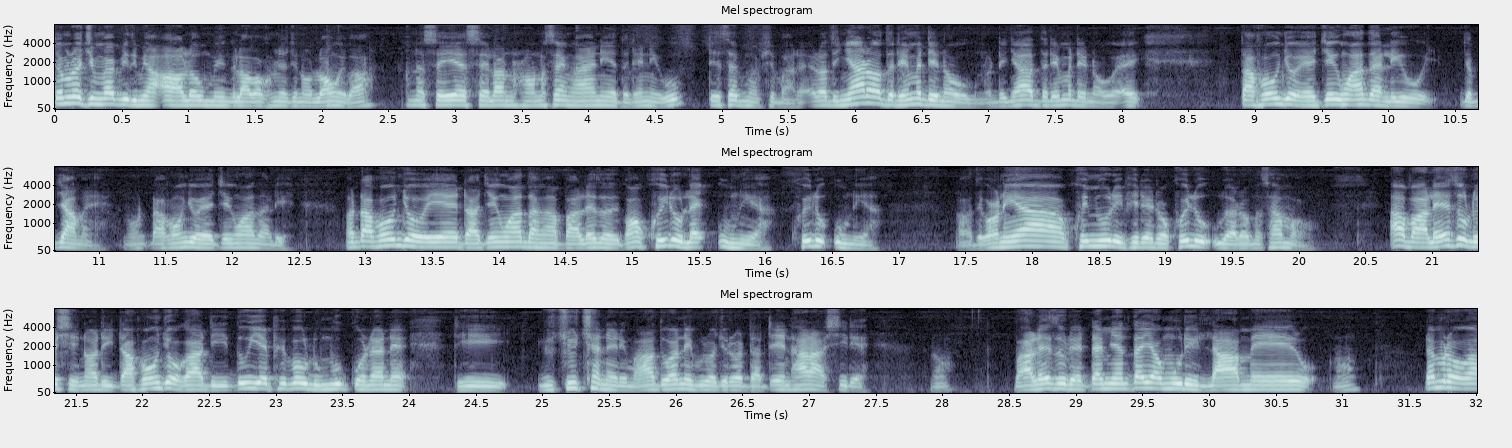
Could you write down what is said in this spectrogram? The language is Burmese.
တမရချင်းမပြည်သူများအားလုံးမင်္ဂလာပါခင်ဗျာကျွန်တော်လောင်းဝေပါ20ရက်10လ2025ရက်နေ့ရဲ့သတင်းတွေကိုတင်ဆက်ပြမှာဖြစ်ပါတယ်အဲ့တော့ဒီညတော့သတင်းမတင်တော့ဘူးနော်ဒီညကသတင်းမတင်တော့ဘူးအဲ့တာဖုံးကျော်ရဲ့ကျင်းဝါတန်လေးကိုရပြမယ်နော်တာဖုံးကျော်ရဲ့ကျင်းဝါတန်လေးနော်တာဖုံးကျော်ရဲ့ဒါကျင်းဝါတန်ကဘာလဲဆိုတော့ခွေးလိုလိုက်ဥနေတာခွေးလိုဥနေတာနော်ဒီကောင်တွေကခွေးမျိုးတွေဖြစ်တဲ့တော့ခွေးလိုဥတာတော့မဆမ်းပါဘူးအဲ့ဘာလဲဆိုလို့ရှိရင်တော့ဒီတာဖုံးကျော်ကဒီသူ့ရဲ့ Facebook လူမှုကွန်ရက်နဲ့ဒီ YouTube channel တွေမှာသူကနေပြီးတော့ကျွန်တော်ဒါတင်ထားတာရှိတယ် ဘာလဲဆိုတော့တံမြန်တက်ရောက်မှုတွေလာမယ်တို့နော်။တက်မတော်က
